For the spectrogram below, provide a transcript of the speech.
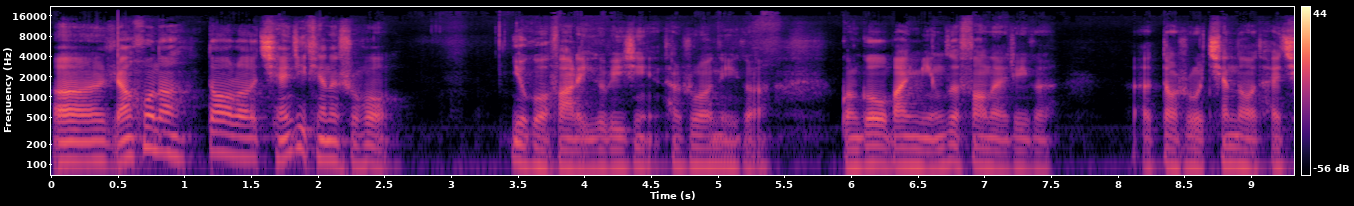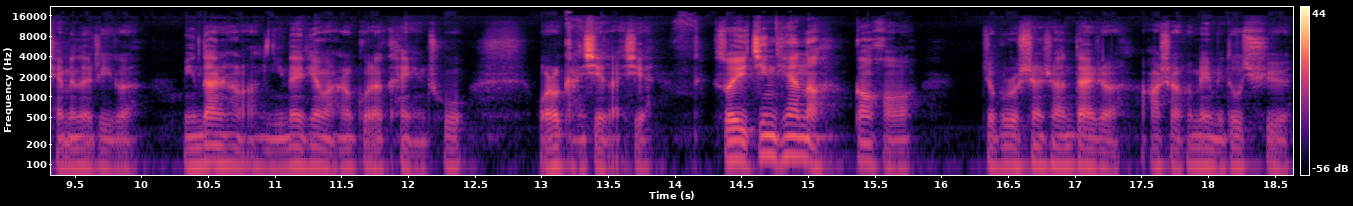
呃，然后呢，到了前几天的时候，又给我发了一个微信，他说那个管哥，我把你名字放在这个。呃，到时候签到台前面的这个名单上了。你那天晚上过来看演出，我说感谢感谢。所以今天呢，刚好这不是珊珊带着阿婶和妹妹都去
